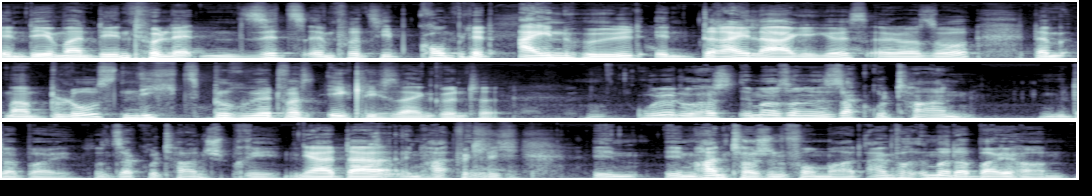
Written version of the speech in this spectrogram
indem man den Toilettensitz im Prinzip komplett einhüllt in dreilagiges oder so, damit man bloß nichts berührt, was eklig sein könnte. Oder du hast immer so eine Sakrotan mit dabei, so ein Sakrotanspray. Ja, da So in wirklich. Im, Im Handtaschenformat. Einfach immer dabei haben.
